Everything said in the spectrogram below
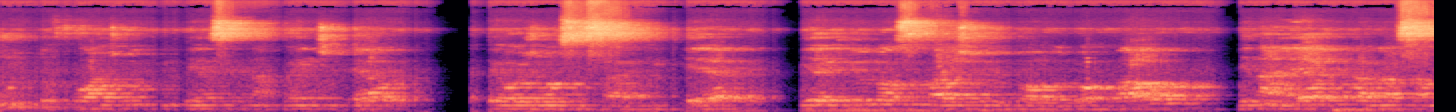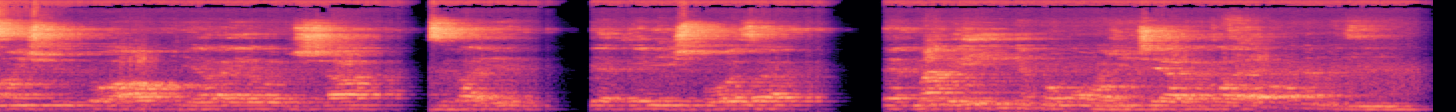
muito forte, muito intensa na frente dela. Até hoje não se sabe o que é. E aqui o nosso pai espiritual, Dr. Paulo, e na época a nossa mãe espiritual, que era ela de chá Zivaí, e aqui minha esposa é, magrinha, como a gente era naquela época, né, mãezinha?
